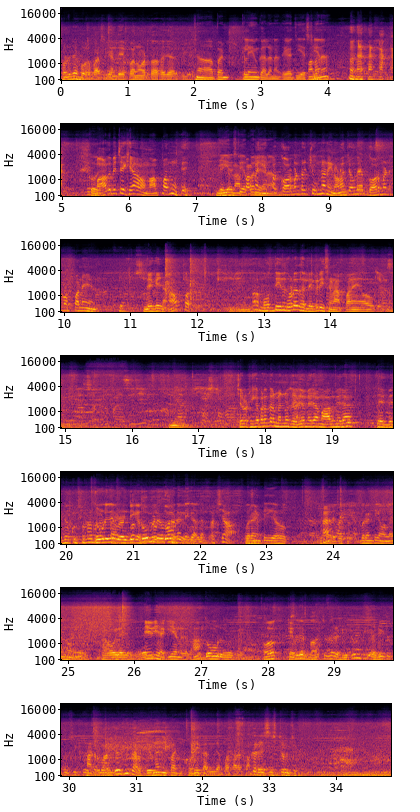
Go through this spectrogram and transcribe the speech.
ਥੋੜੇ ਜਿਹਾ ਹੋਰ ਬਚ ਜਾਂਦੇ ਆਪਾਂ ਨੂੰ 8-10000 ਰੁਪਏ ਹਾਂ ਆਪਾਂ ਕਲੇਮ ਕਰ ਲੈਣਾ ਸੀਗਾ ਜੀਐਸਟੀ ਨਾ? ਕੋਈ- ਬਾਅਦ ਵਿੱਚ ਇਹ ਖਿਆਲ ਆਉਂਦਾ ਆਪਾਂ ਨੂੰ। GST ਆਪਾਂ ਨਹੀਂ ਲੈਣਾ। ਆਪਾਂ ਗਵਰਨਮੈਂਟ ਨੂੰ ਚੂਨਾ ਨਹੀਂ ਲਾਉਣਾ ਚਾਹੁੰਦੇ ਗਵਰਨਮੈਂਟ ਨੂੰ ਆਪਾਂ ਨੇ ਲੈ ਕੇ ਜਾਣਾ ਉੱਪਰ। ਪਰ ਮੋਦੀ ਨੇ ਥੋੜੇ ਥੱਲੇ ਘੜੀਸਣਾ ਆਪਾਂ ਨੇ ਉਹ। ਹੂੰ। ਚਲੋ ਠੀਕ ਹੈ ਬ੍ਰਦਰ ਮੈਨੂੰ ਦੇ ਦਿਓ ਮੇਰਾ ਮਾਲ ਮੇਰਾ। ਤੇ ਕੁਛ ਥੋੜਾ ਦੋ ਮਿੰਟ ਦੀ ਵਾਰੰਟੀ ਕਰ ਦੋ ਮਿੰਟ ਵਾਰੰਟੀ ਕਰ ਲੈਂਦਾ ਅੱਛਾ। ਵਾਰੰਟੀ ਉਹ ਸਾਰੇ ਕੁਝ ਵਾਰੰਟੀ ਆਨਲਾਈਨ ਹੋਣੀ ਹੈ ਜੀ। ਇਹ ਵੀ ਹੈਗੀ ਹੈ ਗੱਲ ਹਾਂ। ਦੋ ਮਿੰਟ ਓਕੇ ਇਹਦੇ ਬਾਅਦ ਚ ਫਿਰ ਐਡਿਟ ਹੁੰਦੀ ਐਡਿਟ ਤੁਸੀਂ ਕਰਵਾਉਂਦੇ ਹੋ ਕੀ ਕਰਦੇ ਹੋ? ਨਹੀਂ ਨਹੀਂ ਭਾਜੀ ਖੁਦ ਹੀ ਕਰੀ ਆਪਾਂ ਸਾਰਾ ਕੰਮ। ਘਰੇ ਸਿਸਟਮ ਚ।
